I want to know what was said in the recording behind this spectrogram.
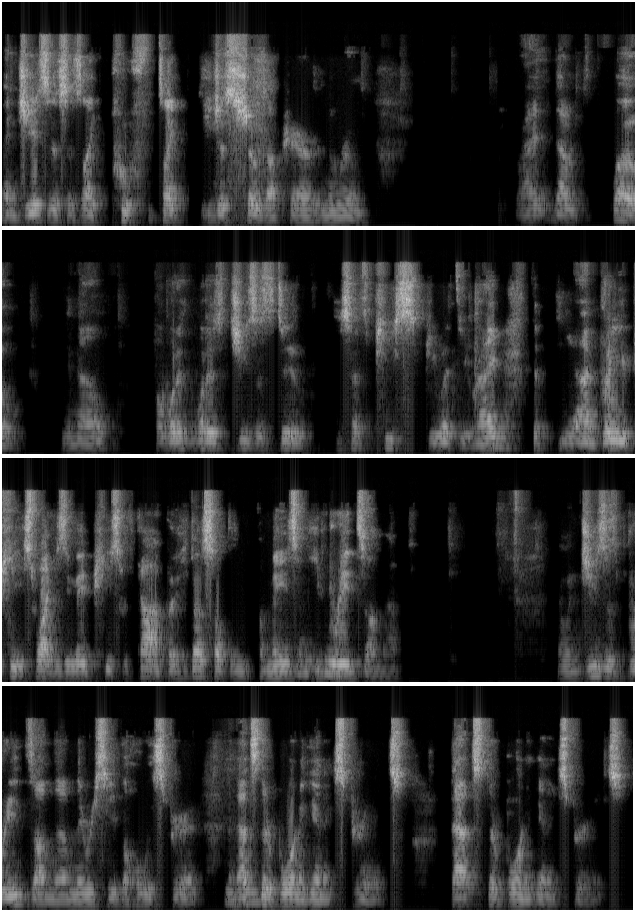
And Jesus is like poof. It's like he just shows up here in the room, right? Now, whoa, you know. But what what does Jesus do? He says, Peace be with you, right? Mm. The, you know, I bring you peace. Why? Because he made peace with God, but he does something amazing. He mm. breathes on them. And when Jesus breathes on them, they receive the Holy Spirit. And that's mm-hmm. their born again experience. That's their born again experience.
